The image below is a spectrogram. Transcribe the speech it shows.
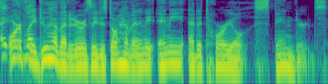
I- Or if they do have editors, they just don't have any any editorial standards.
